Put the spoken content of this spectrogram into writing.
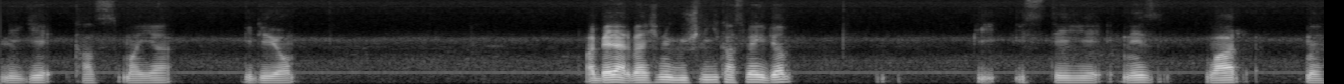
ligi kasmaya gidiyorum. Abi beyler ben şimdi güç ligi kasmaya gidiyorum. Bir isteğiniz var mı?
